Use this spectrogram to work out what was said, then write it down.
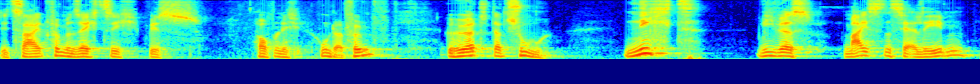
die Zeit 65 bis hoffentlich 105, gehört dazu. Nicht, wie wir es meistens ja erleben,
